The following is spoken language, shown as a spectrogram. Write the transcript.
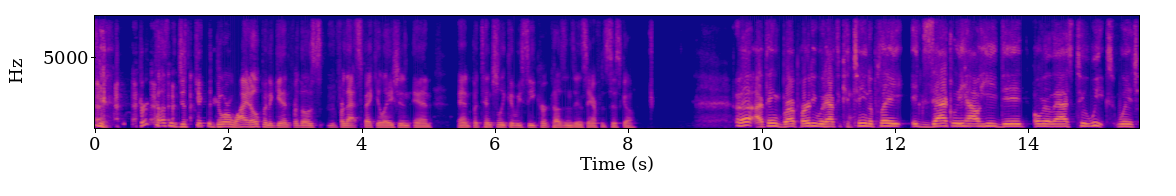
Kirk Cousins just kick the door wide open again for those, for that speculation? And, and potentially could we see Kirk Cousins in San Francisco? Uh, I think Brock Purdy would have to continue to play exactly how he did over the last two weeks, which,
